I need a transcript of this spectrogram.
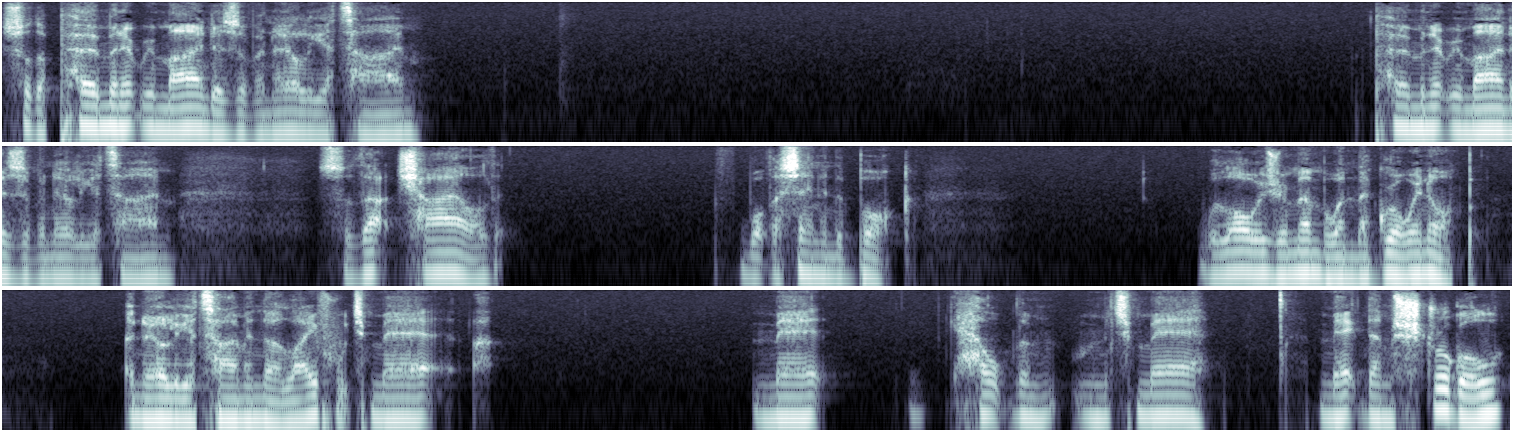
So the permanent reminders of an earlier time. Permanent reminders of an earlier time. So that child, what they're saying in the book, will always remember when they're growing up an earlier time in their life, which may may help them, which may make them struggle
